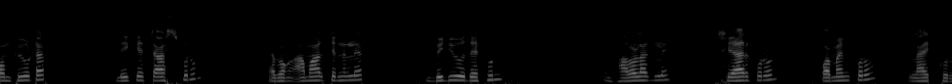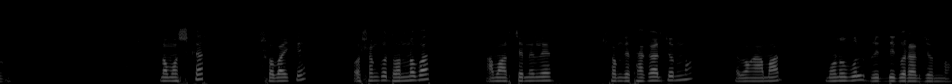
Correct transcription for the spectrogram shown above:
কম্পিউটার। লিখে চার্জ করুন এবং আমার চ্যানেলের ভিডিও দেখুন। ভালো লাগলে শেয়ার করুন কমেন্ট করুন লাইক করুন। নমস্কার, সবাইকে অসংখ্য ধন্যবাদ আমার চ্যানেলের সঙ্গে থাকার জন্য এবং আমার মনোবল বৃদ্ধি করার জন্য।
